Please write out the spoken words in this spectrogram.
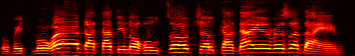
ובתמורה נתתי לו חולצות של קנאייב וסדאייב.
